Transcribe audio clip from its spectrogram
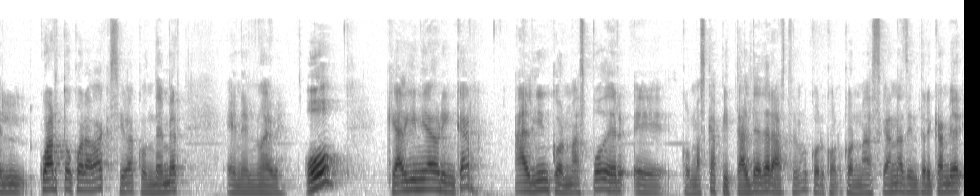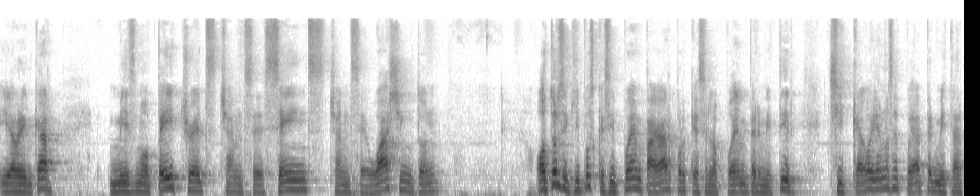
el, cuarto quarterback se iba con Denver en el 9. O que alguien iba a brincar. Alguien con más poder, eh, con más capital de draft, con, más ganas de intercambiar, iba a brincar. Mismo Patriots, chance Saints, chance Washington. Otros equipos que sí pueden pagar porque se lo pueden permitir. Chicago ya no se podía permitir,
